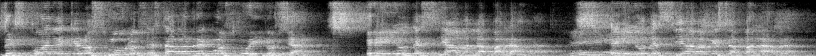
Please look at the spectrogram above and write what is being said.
Después de que los muros estaban reconstruidos ya, ellos deseaban la palabra. Ellos deseaban esa palabra.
